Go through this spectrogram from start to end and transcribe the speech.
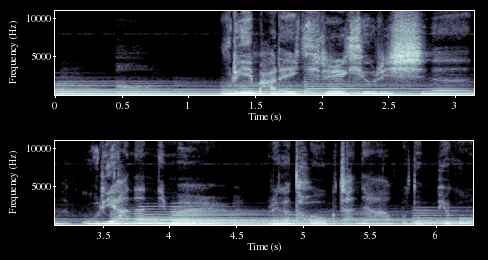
어, 우리 말에 귀를 기울이시는 우리 하나님을 우리가 더욱 찬양하고 높이고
